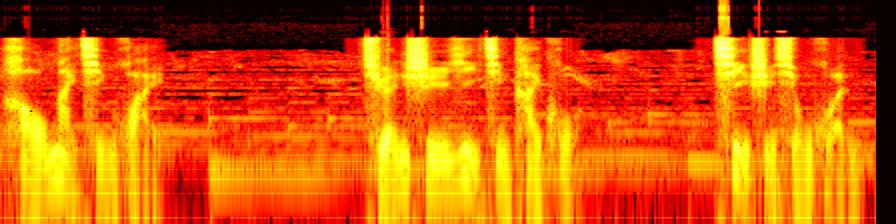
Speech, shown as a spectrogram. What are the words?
豪迈情怀。全诗意境开阔，气势雄浑。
